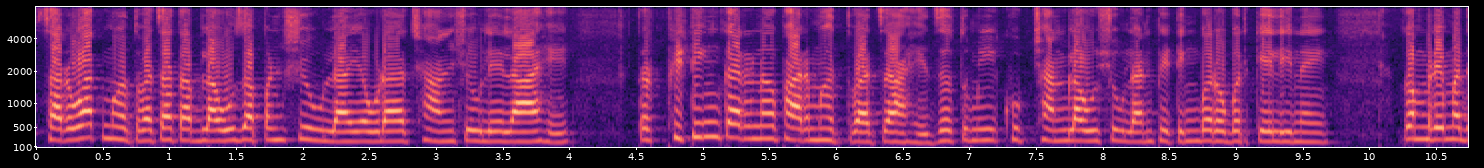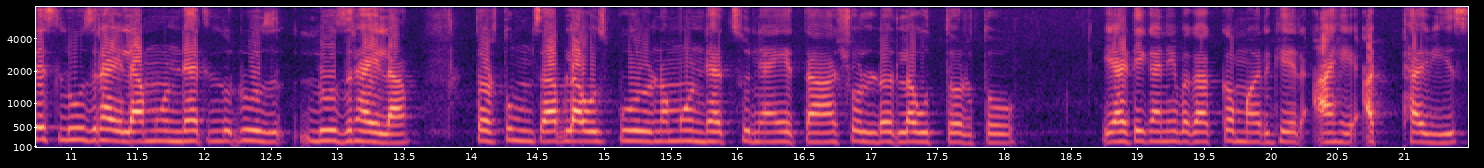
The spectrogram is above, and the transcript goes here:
सर्वात महत्त्वाचा आता ब्लाऊज आपण शिवला एवढा छान शिवलेला आहे. तर फिटिंग करणं फार महत्त्वाचं आहे. जर तुम्ही खूप छान ब्लाऊज शिवला आणि फिटिंग बरोबर केली नाही कमरेमध्येच लूज राहिला मोंढ्यात लूज लूज राहिला तर तुमचा ब्लाऊज पूर्ण मोंढ्यात सुन्या येता शोल्डरला उतरतो. या ठिकाणी बघा कमर घेर आहे अठ्ठावीस.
